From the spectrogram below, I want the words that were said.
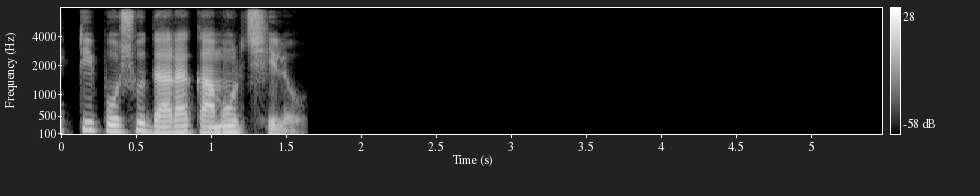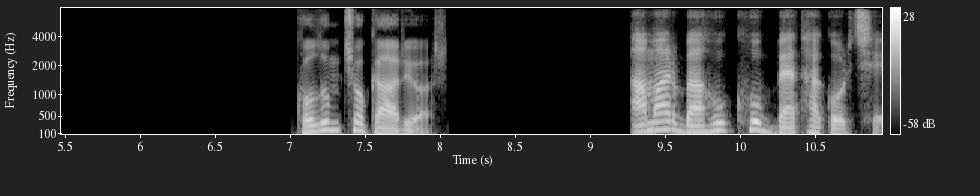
একটি পশু দ্বারা কামড় ছিল Kolum çok ağrıyor. আমার বাহু খুব ব্যথা করছে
